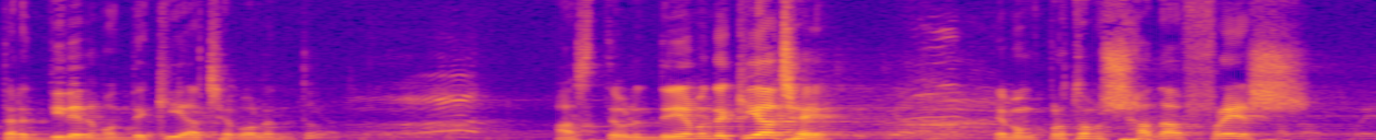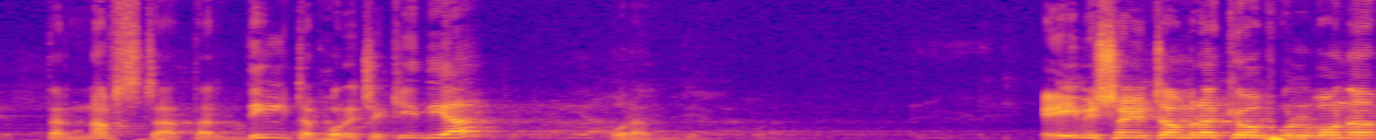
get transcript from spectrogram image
তার দিলের মধ্যে কি আছে বলেন তো? আসতে বলেন, দিলের মধ্যে কি আছে? এবং প্রথম সাদা ফ্রেশ তার নাফসটা, তার দিলটা ভরেছে কি দিয়া? কোরআন দিয়া। এই বিষয়টা আমরা কেউ ভুলবো না।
